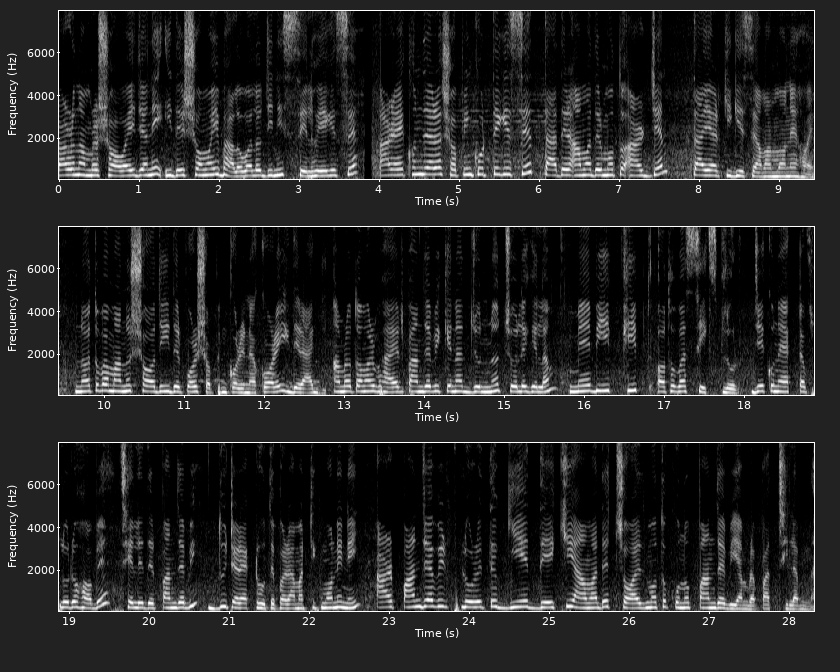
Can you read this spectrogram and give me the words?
কারণ আমরা সবাই জানি ঈদের সময় ভালো ভালো জিনিস সেল হয়ে গেছে। আর এখন যারা শপিং করতে গেছে, তাদের আমাদের মতো আর্জেন্ট, তাই আর কি গেছে আমার মনে হয়। নয়তোবা মানুষ সহজে ঈদের পর শপিং করে না, করে ঈদের আগে। আমরা তো আমার ভাইয়ের পাঞ্জাবি কেনার জন্য চলে গেলাম মেবি ফিফথ অথবা সিক্স ফ্লোর যে কোনো একটা ফ্লোরও হবে, ছেলেদের পাঞ্জাবি, দুইটার একটা হতে পারে, আমার ঠিক মনে নেই। আর পাঞ্জাবির ফ্লোরেতে গিয়ে দেখি আমাদের চয়েস মতো কোনো পাঞ্জাবি আমরা পাচ্ছিলাম না।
